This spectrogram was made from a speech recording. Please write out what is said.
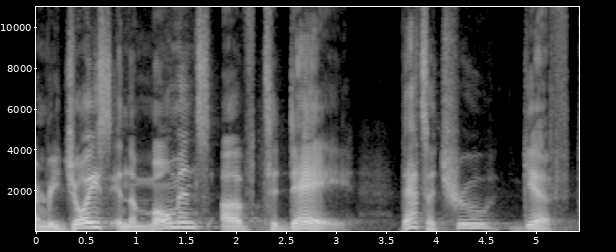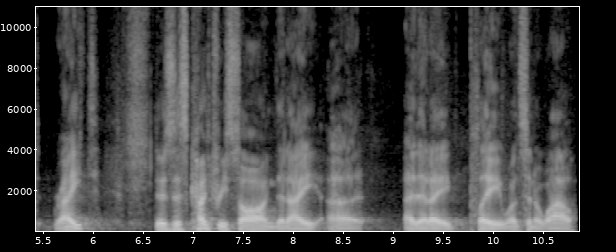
and rejoice in the moments of today, that's a true gift, right? There's this country song that I, uh, that I play once in a while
